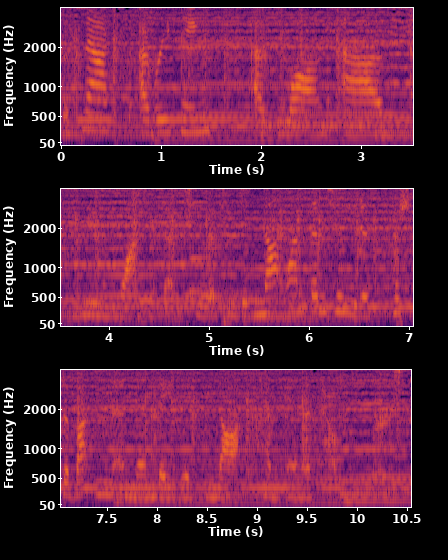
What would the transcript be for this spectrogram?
the snacks, everything as long as you wanted them to. If you did not want them to, you just pushed a button and then they did not come in as housekeepers.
